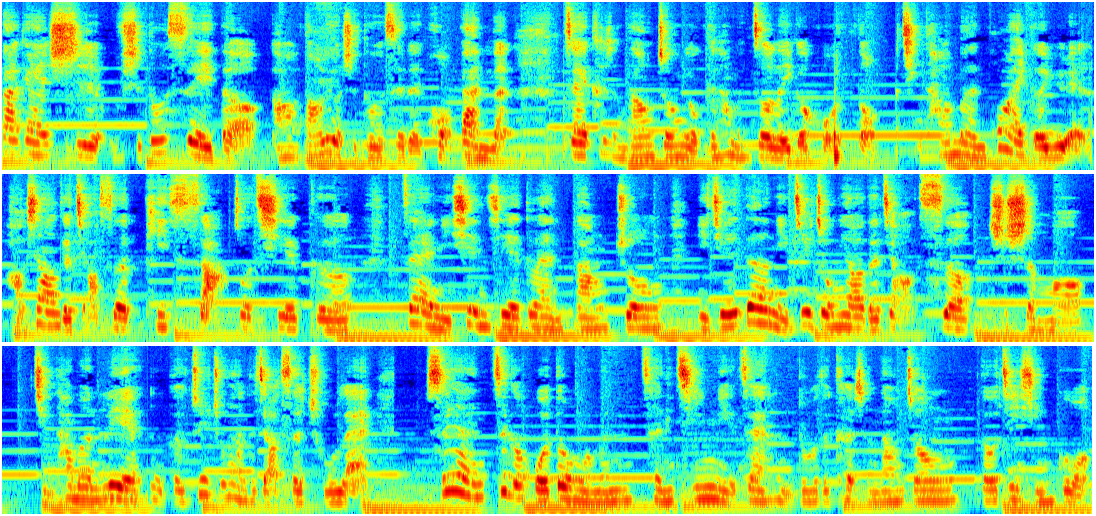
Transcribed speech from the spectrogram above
大概是五十多岁的，然后到六十多岁的伙伴们，在课程当中有跟他们做了一个活动，请他们画一个圆，好像一个角色披萨做切割。在你现阶段当中，你觉得你最重要的角色是什么？请他们列五个最重要的角色出来。虽然这个活动我们曾经也在很多的课程当中都进行过。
